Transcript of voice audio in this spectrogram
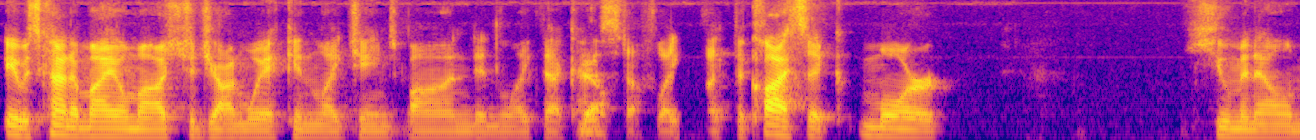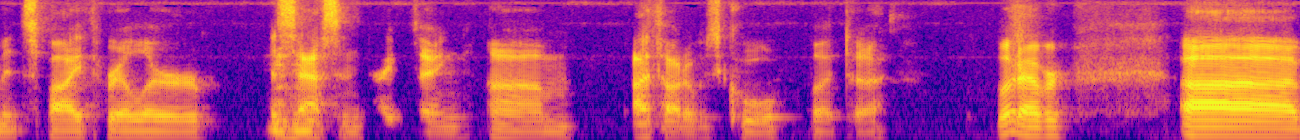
it was kind of my homage to John Wick and like James Bond and like that kind yeah. of stuff, like like the classic, more human element spy thriller, mm-hmm. assassin type thing. Um, I thought it was cool, but uh, whatever. Uh,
